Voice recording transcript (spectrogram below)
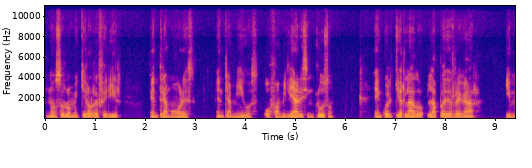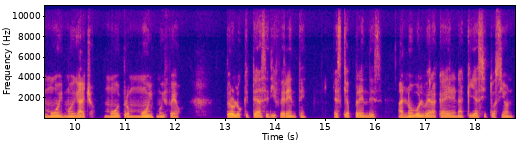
No solo me quiero referir entre amores, entre amigos o familiares incluso. En cualquier lado la puedes regar y muy, muy gacho, muy, pero muy, muy feo. Pero lo que te hace diferente es que aprendes a no volver a caer en aquella situación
